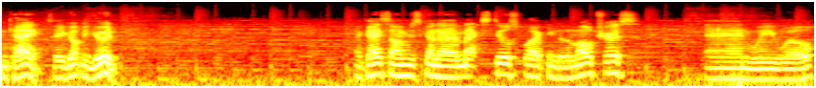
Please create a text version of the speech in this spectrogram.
Okay, so you got me good. Okay, so I'm just going to max Steel Spike into the Moltres, and we will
